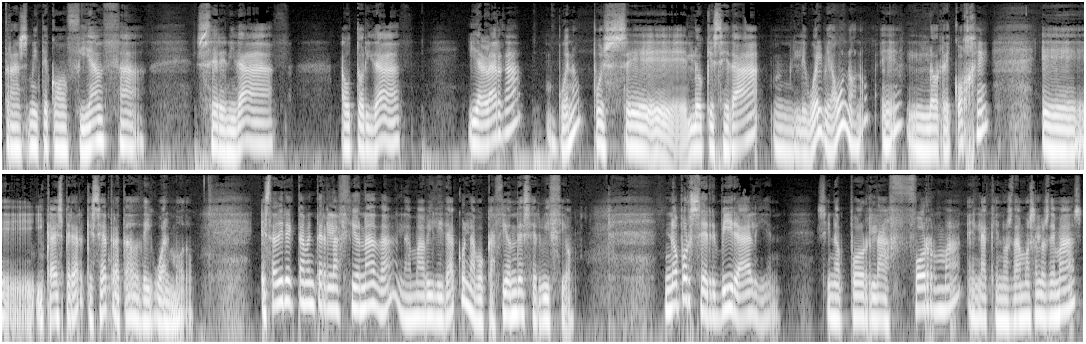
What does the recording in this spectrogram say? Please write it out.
transmite confianza, serenidad, autoridad y a la larga, bueno, pues eh, lo que se da mm, le vuelve a uno, ¿no? ¿Eh? Lo recoge eh, y cabe esperar que sea tratado de igual modo. Está directamente relacionada la amabilidad con la vocación de servicio no por servir a alguien, sino por la forma en la que nos damos a los demás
